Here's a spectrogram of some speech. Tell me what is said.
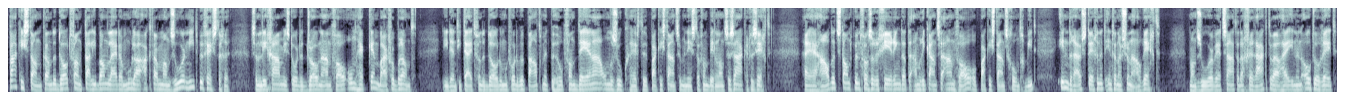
Pakistan kan de dood van Taliban-leider Mullah Akhtar Mansour niet bevestigen. Zijn lichaam is door de droneaanval onherkenbaar verbrand. De identiteit van de doden moet worden bepaald met behulp van DNA-onderzoek, heeft de Pakistanse minister van Binnenlandse Zaken gezegd. Hij herhaalde het standpunt van zijn regering dat de Amerikaanse aanval op Pakistaans grondgebied indruist tegen het internationaal recht. Mansour werd zaterdag geraakt terwijl hij in een auto reed.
